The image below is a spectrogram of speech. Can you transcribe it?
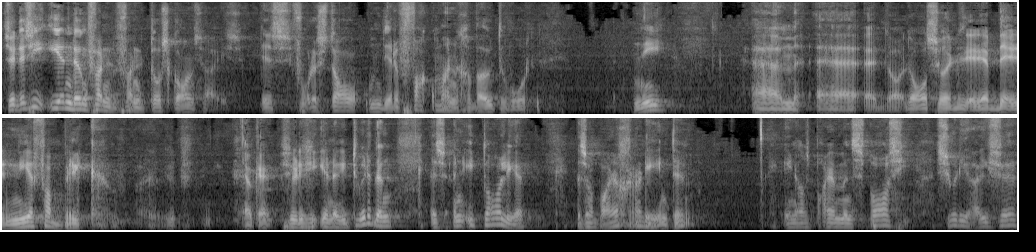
So dis die een ding van van Toskaanse huis. Dis voorstel om deur 'n vakman gebou te word. Nie ehm um, eh uh, daar so die, die nie fabriek. Okay, so dis een ding. Die tweede ding is in Italië is daar baie gradiënte en daar's baie min spasie. So die huise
